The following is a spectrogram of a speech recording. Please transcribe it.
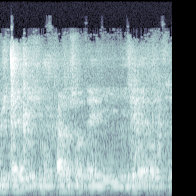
Różne jeździmy w każdą sobotę i niedzielę od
